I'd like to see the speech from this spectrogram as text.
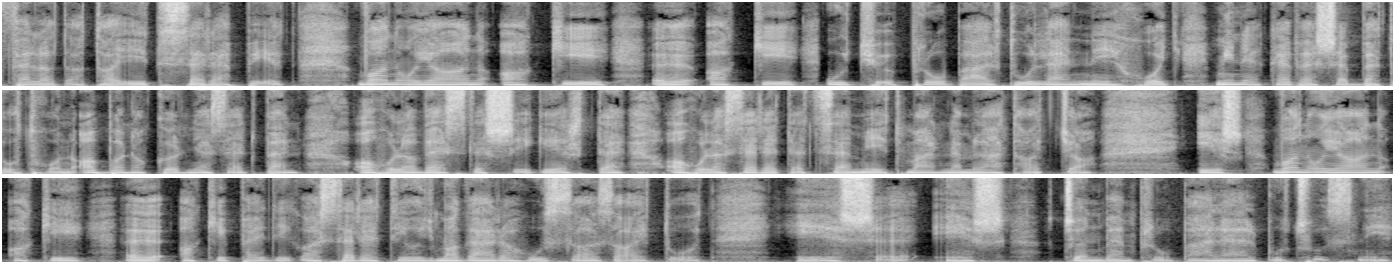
feladatait, szerepét. Van olyan, aki, aki úgy próbál túl lenni, hogy minél kevesebbet otthon, abban a környezetben, ahol a vesztesség érte, ahol a szeretett szemét már nem láthatja. És van olyan, aki, aki pedig azt szereti, hogy magára húzza az ajtót, és, és csöndben próbál elbúcsúzni.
